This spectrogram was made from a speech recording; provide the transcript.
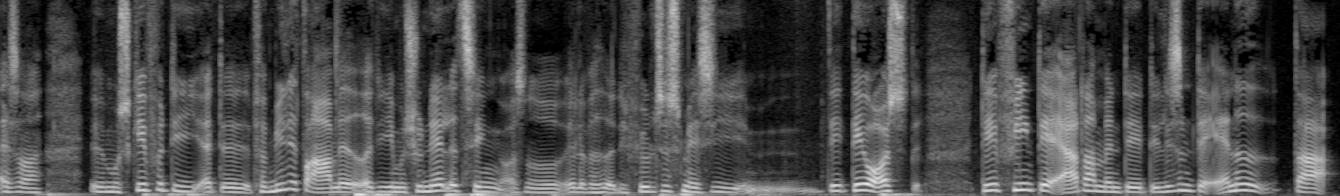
altså, øh, måske fordi, at øh, familiedramaet og de emotionelle ting og sådan noget, eller hvad hedder det, følelsesmæssige, øh, det, det er jo også, det er fint, det er der, men det, det er ligesom det andet, der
